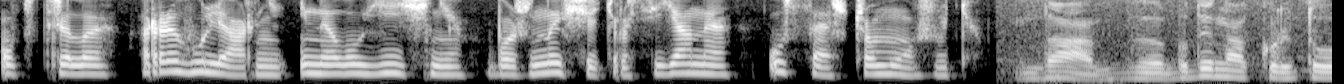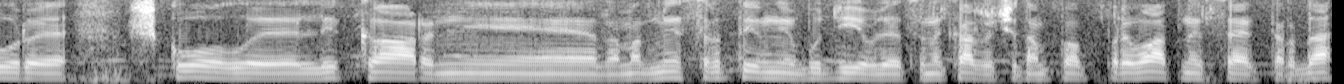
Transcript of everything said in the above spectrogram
Обстріли регулярні і нелогічні, бо ж нищать росіяни усе, що можуть. Да, будинок культури, школи, лікарні, там, адміністративні будівлі, це не кажучи там про приватний сектор, да,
